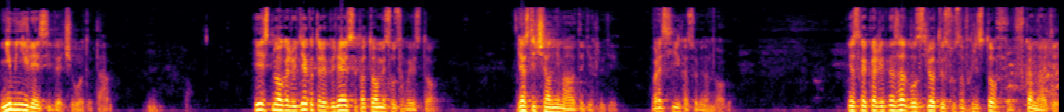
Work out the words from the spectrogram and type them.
Не мнили о себе чего-то там. Есть много людей, которые объявляются потом Иисусом Христом. Я встречал немало таких людей. В России их особенно много. Несколько лет назад был слет Иисусов Христов в Канаде.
